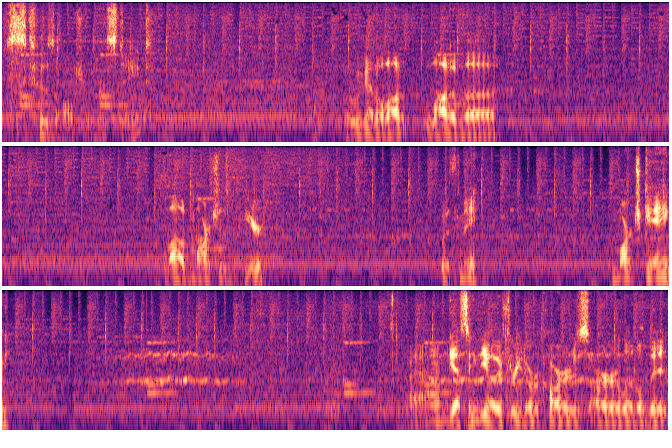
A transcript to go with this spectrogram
It's because Ultra Instinct. But we got a lot of, a lot of uh a lot of marches here with me March gang I'm guessing the other three-door cars are a little bit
